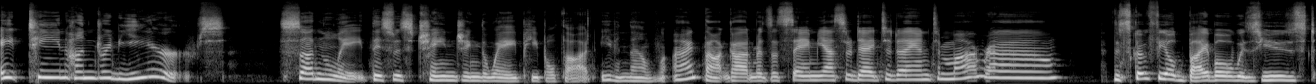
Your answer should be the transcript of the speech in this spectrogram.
1800 years suddenly this was changing the way people thought, even though I thought God was the same yesterday, today, and tomorrow. The Scofield Bible was used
